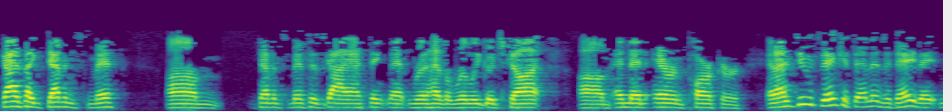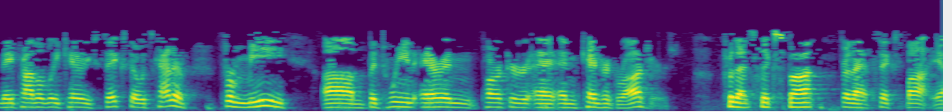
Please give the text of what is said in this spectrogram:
guys like Devin Smith, um, Devin Smith is a guy I think that has a really good shot, um, and then Aaron Parker. And I do think at the end of the day they they probably carry six. So it's kind of for me um, between Aaron Parker and, and Kendrick Rogers for that sixth spot. for that sixth spot. Yeah,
